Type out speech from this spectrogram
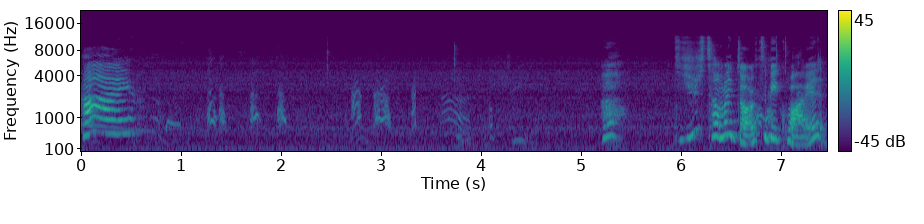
Hi! Did you just tell my dog to be quiet?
